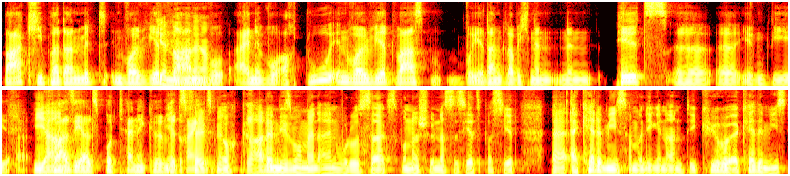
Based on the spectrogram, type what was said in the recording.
Barkeeper dann mit involviert Genau, waren. ja. Wo, eine, wo auch du involviert warst, wo ihr dann, glaube ich, einen, einen Pilz äh, äh, irgendwie äh, Ja. quasi als Botanical mit Jetzt rein. fällt es mir auch gerade in diesem Moment ein, wo du es sagst. Wunderschön, dass das jetzt passiert. Äh, Academies haben wir die genannt, die Kyro Academies.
